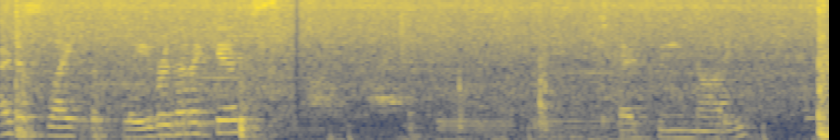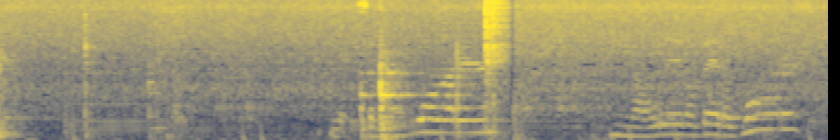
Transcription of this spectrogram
I just like the flavor that it gives. Ted's being naughty. Get some water, and a little bit of water.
